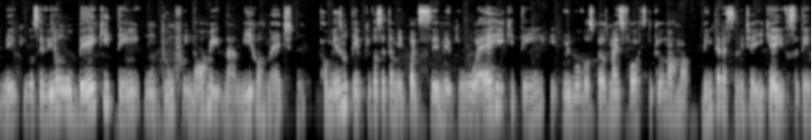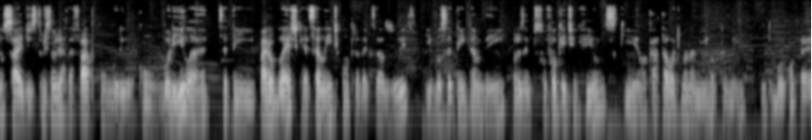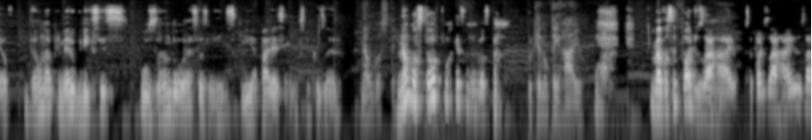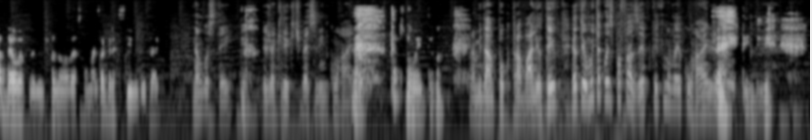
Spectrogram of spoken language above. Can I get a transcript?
Meio que você vira um UB que tem um trunfo enorme na Mirror Match, né? Ao mesmo tempo que você também pode ser meio que um UR que tem removal spells mais fortes do que o normal. Bem interessante aí, que aí você tem no side destruição de artefato com gorila, com gorila né? Você tem Pyroblast, que é excelente contra decks azuis. E você tem também, por exemplo, Suffocating Films, que é uma carta ótima na Mirror também. Muito boa contra Elf. Então, né, o primeiro Grixis usando essas links que aparecem no 5-0. Não gostei. Não gostou? Por que você não gostou? Porque não tem raio. Mas você pode usar raio. Você pode usar raio e usar Delver, por exemplo, fazer uma versão mais agressiva do deck. Não gostei. Eu já queria que tivesse vindo com raio. Tá bom, então. Pra me dar um pouco de trabalho. Eu tenho, eu tenho muita coisa pra fazer, por que, que não veio com raio, já? Entendi.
